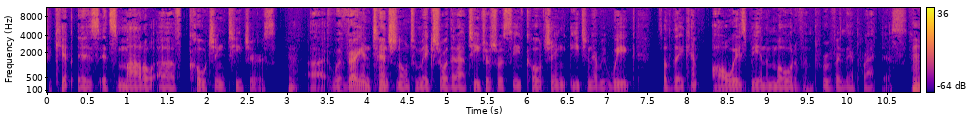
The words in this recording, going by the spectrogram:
to KIPP is its model of coaching teachers. Hmm. Uh, we're very intentional to make sure that our teachers receive coaching each and every week so they can always be in the mode of improving their practice. Hmm.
